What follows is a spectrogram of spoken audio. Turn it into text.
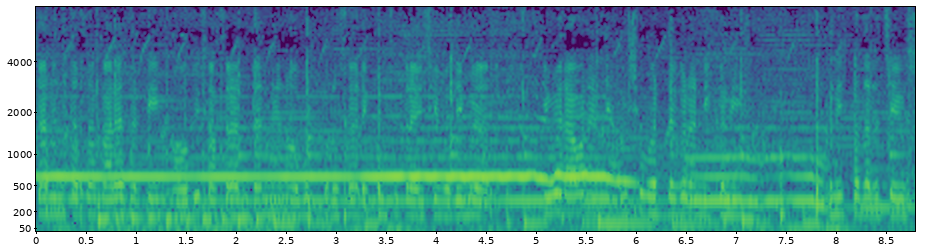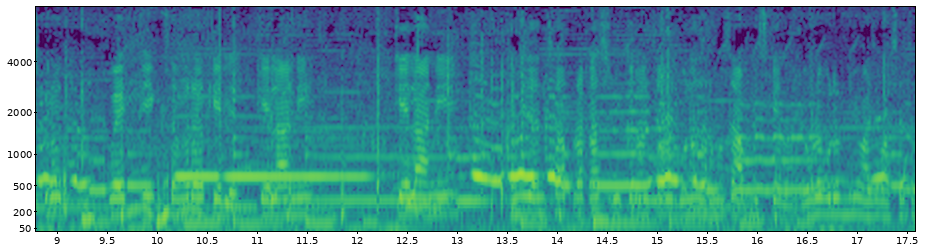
त्यानंतरच्या कार्यासाठी भौतिकशास्त्राने त्यांना नोबेल पुरस्कार एकोणीसशे त्र्याऐंशी मध्ये मिळाला. टी व्ही रावण यांनी आयुष्यभर दगड आणि खनिज खनिज पदार्थांचे विस्तृत वैयक्तिक संग्रह केले केला आणि केला आणि खनिजांचा प्रकाश विकरणाच्या गुणधर्माचा अभ्यास केला. एवढं बोलून मी माझ्या भाषेचा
